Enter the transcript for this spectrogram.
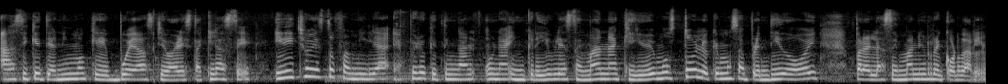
Así que te animo a que puedas llevar esta clase. Y dicho esto, familia, espero que tengan una increíble semana, que llevemos todo lo que hemos aprendido hoy para la semana y recordarlo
